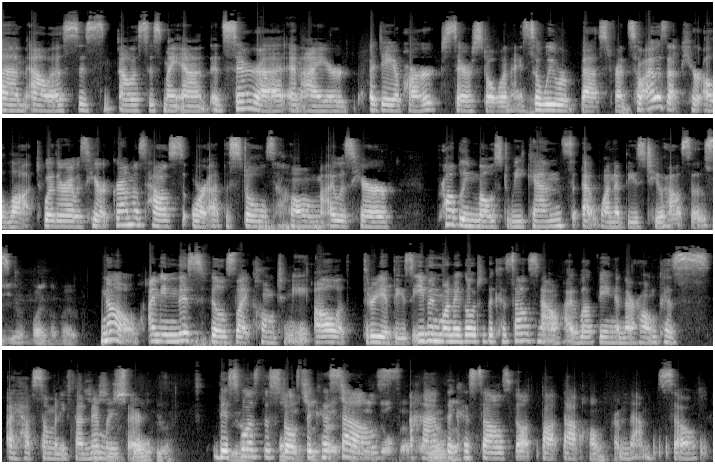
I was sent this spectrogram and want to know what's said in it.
um, Alice is Alice is my aunt, and Sarah and I are a day apart. Sarah Stoll and I, so we were best friends. So I was up here a lot, whether I was here at Grandma's house or at the Stolls' home. I was here probably most weekends at one of these two so houses. you didn't mind the move. No, I mean this feels like home to me. All of three of these, even when I go to the Cassells now, I love being in their home because I have so many fun this memories there. here? This Yeah. was the Oh, Stolls, the that's- that's Cassells. Uh-huh, the Cassells built, bought that home from them. So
